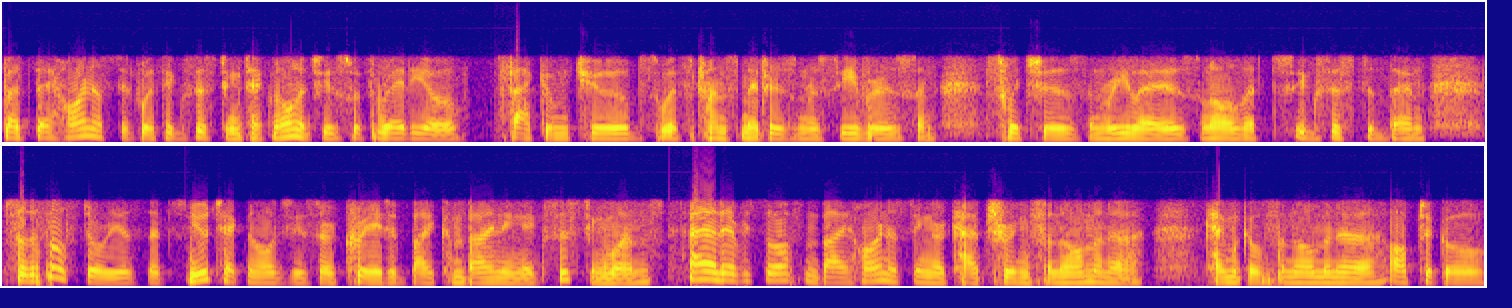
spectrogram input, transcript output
But they harnessed it with existing technologies, with radio vacuum tubes with transmitters and receivers and switches and relays and all that existed then. So the full story is that new technologies are created by combining existing ones and every so often by harnessing or capturing phenomena, chemical phenomena, optical,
